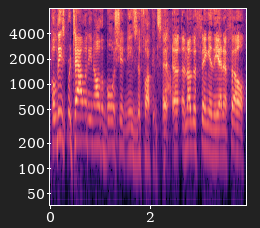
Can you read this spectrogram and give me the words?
police brutality and all the bullshit needs to fucking stop. Another thing in the NFL,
